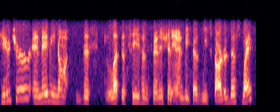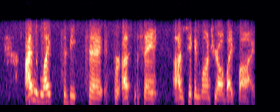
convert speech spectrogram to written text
future, and maybe not this, let the season finish and end because we started this way. I would like to be to for us to say I'm picking Montreal by five,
